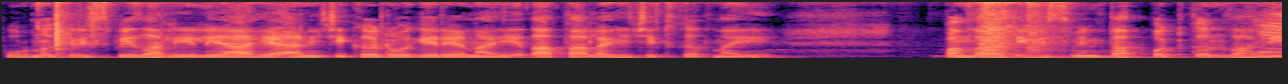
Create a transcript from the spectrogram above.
पूर्ण क्रिस्पी झालेली आहे आणि चिकट वगैरे नाही दातालाही चिटकत नाही. पंधरा ते वीस मिनिटात पटकन झाली.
